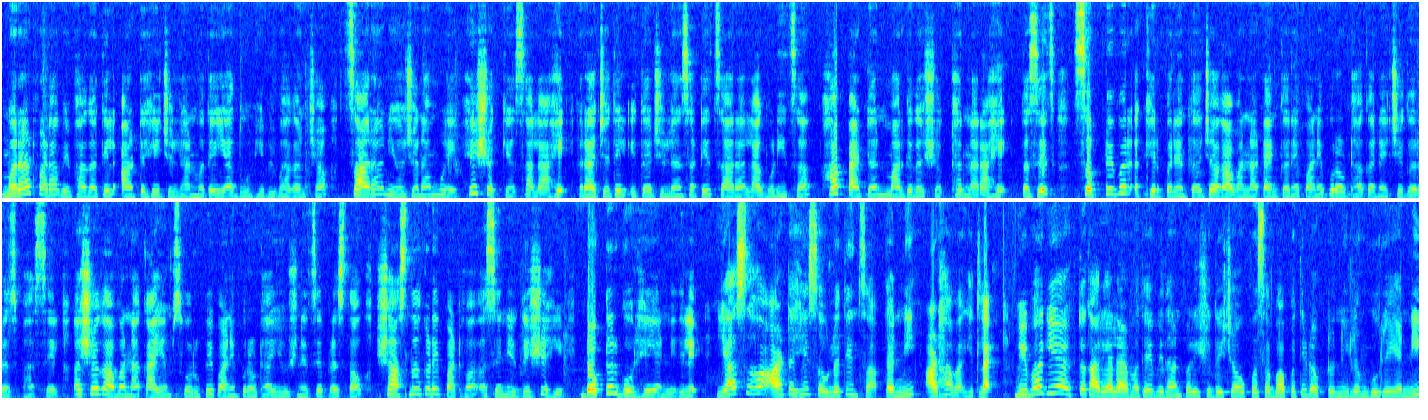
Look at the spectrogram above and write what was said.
मराठवाडा विभागातील आठही जिल्ह्यांमध्ये या दोन्ही विभागांच्या चारा नियोजनामुळे हे शक्य झालं आहे. राज्यातील इतर जिल्ह्यांसाठी चारा लागवडीचा हा पॅटर्न मार्गदर्शक ठरणार आहे. तसेच सप्टेंबर अखेरपर्यंत ज्या गावांना टँकरने पाणी पुरवठा करण्याची गरज भासेल अशा गावांना कायमस्वरूपी पाणी पुरवठा योजनेचे प्रस्ताव शासनाकडे पाठवा असे निर्देशही डॉक्टर गोऱ्हे यांनी दिले. या यासह आठही सवलतींचा त्यांनी आढावा घेतलाय. विभागीय आयुक्त कार्यालयामध्ये विधान परिषदेच्या उपसभापती डॉक्टर नीलम गोऱ्हे यांनी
